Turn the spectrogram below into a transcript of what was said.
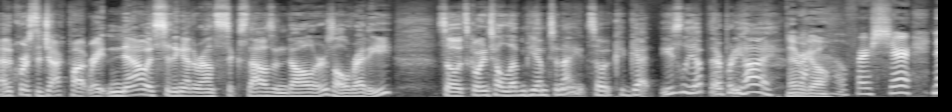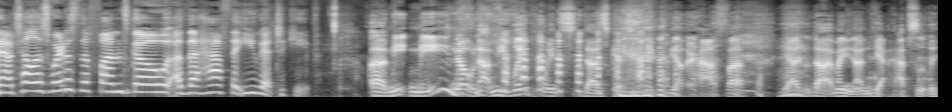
and of course the jackpot right now is sitting at around six thousand dollars already. So it's going till 11 p.m. tonight. So it could get easily up there pretty high. There we go. Oh, for sure. Now tell us, where does the funds go? Uh, the half that you get to keep. Uh, me, me? No, not me. Waypoints does get the other half. Uh, yeah, I mean, uh, yeah, absolutely.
